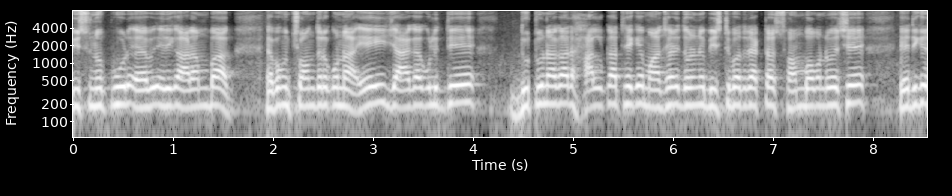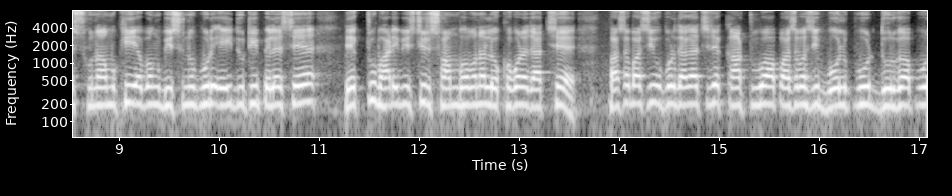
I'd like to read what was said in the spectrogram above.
বিষ্ণুপুর এদিকে আরামবাগ এবং চন্দ্রকোনা এই জায়গাগুলিতে দুটো নাগাদ হালকা থেকে মাঝারি ধরনের বৃষ্টিপাতের একটা সম্ভাবনা রয়েছে। এদিকে সোনামুখী এবং বিষ্ণুপুর এই দুটি প্লেসে একটু ভারী বৃষ্টির সম্ভাবনা লক্ষ্য করা যাচ্ছে। পাশাপাশি উপরে দেখা যাচ্ছে যে কাটুয়া, পাশাপাশি বোলপুর, দুর্গাপুর,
